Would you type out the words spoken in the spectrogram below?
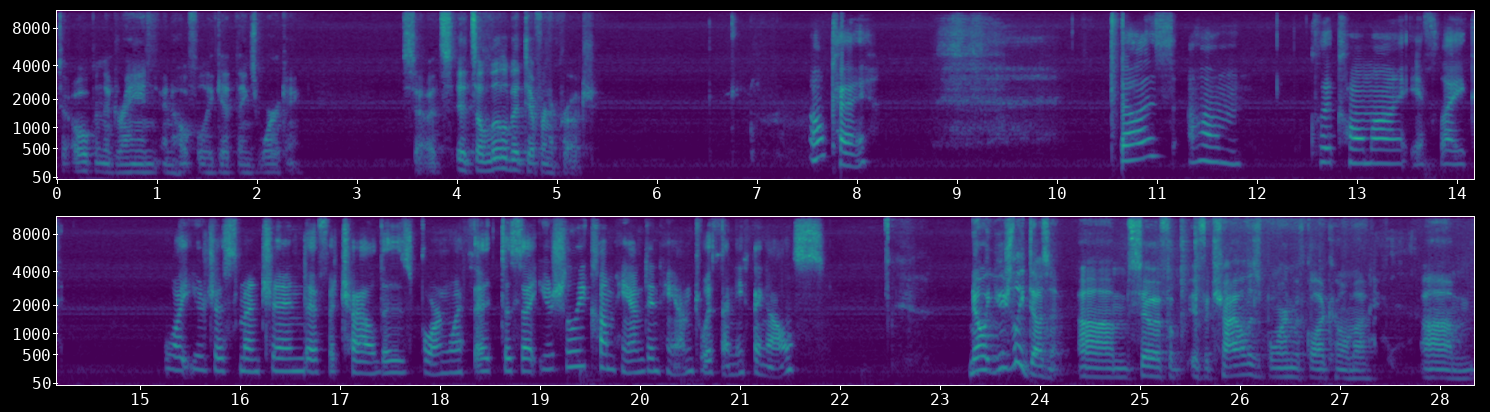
to open the drain and hopefully get things working. So it's it's a little bit different approach. Okay. Does um glaucoma if like what you just mentioned if a child is born with it does that usually come hand in hand with anything else? No, it usually doesn't. Um, so if a, if a child is born with glaucoma, um,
